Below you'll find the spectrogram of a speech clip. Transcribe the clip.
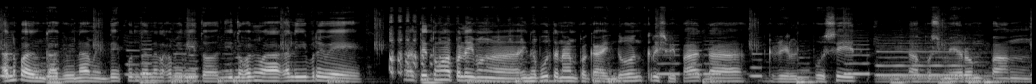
ano pa yung gagawin namin? Di, punta na lang kami rito. Dito kami makakalibre, we. At ito nga pala yung mga inabutan namin pagkain doon. Crispy pata, grilled pusit, tapos meron pang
